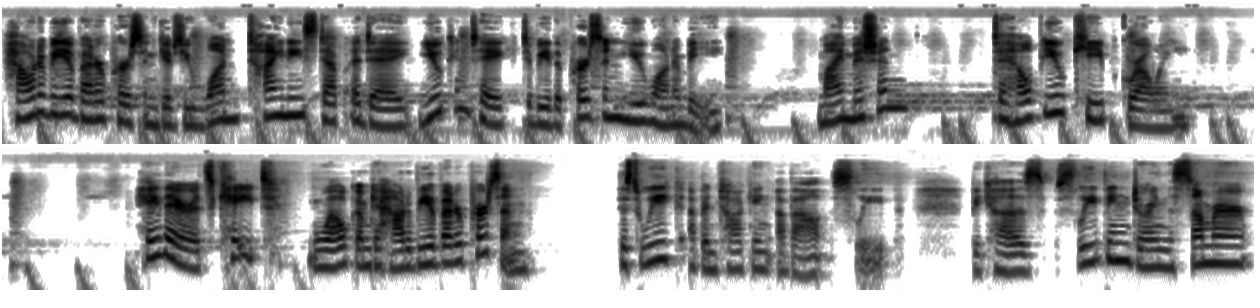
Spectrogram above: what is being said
How to Be a Better Person gives you one tiny step a day you can take to be the person you want to be. My mission? To help you keep growing. Hey there, it's Kate. Welcome to How to Be a Better Person. This week, I've been talking about sleep because sleeping during the summer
